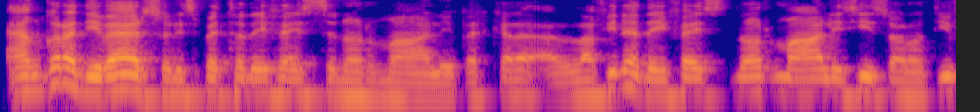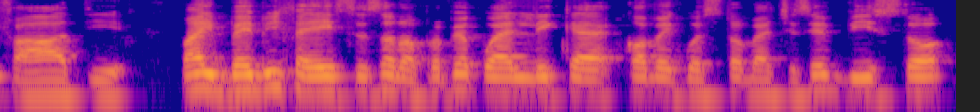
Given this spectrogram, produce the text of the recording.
è ancora diverso rispetto a dei face normali, perché alla fine dei face normali sì sono tifati, ma i baby face sono proprio quelli che, come in questo match si è visto,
